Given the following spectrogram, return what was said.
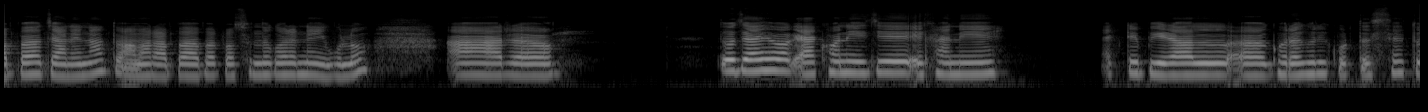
আব্বা জানে না। তো আমার আব্বা আবার পছন্দ করে না এগুলো। আর তো যাই হোক, এখন এই যে এখানে একটা বিড়াল ঘোরাঘুরি করতেছে। তো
